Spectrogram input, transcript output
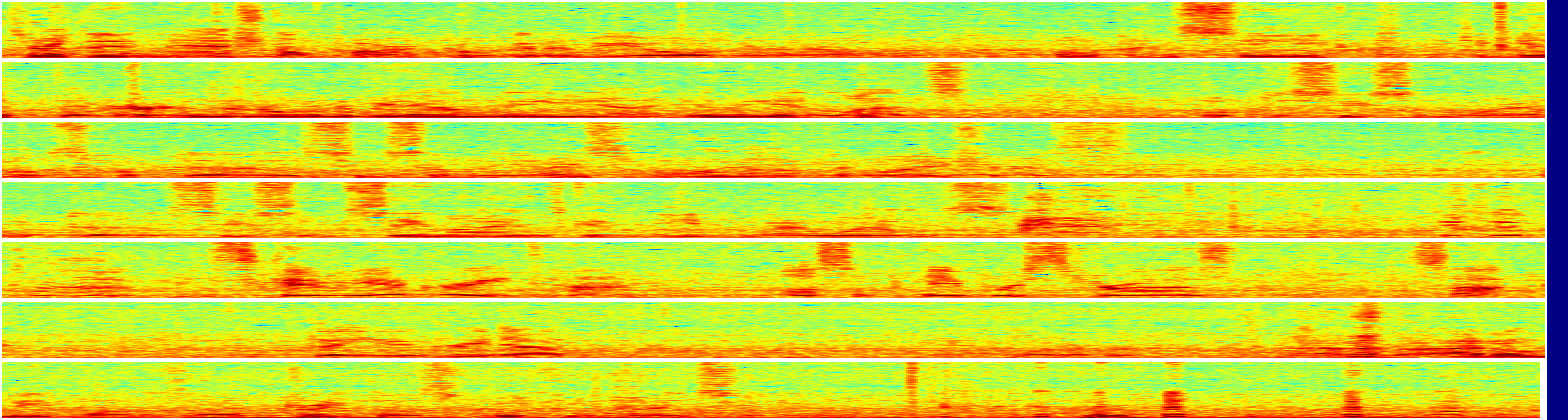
through the national park. We're going to be over uh, open sea to get there, and then we're going to be on the uh, in the inlets. Hope to see some whales. Hope to see some of the ice falling off the glaciers. Hope to see some sea lions getting eaten by whales. Be a good time. It's gonna be a great time. Also, paper straws suck. Don't you agree, Dad? Yeah, whatever. I don't know. I don't eat those. I drink those foo-foo drinks you do.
